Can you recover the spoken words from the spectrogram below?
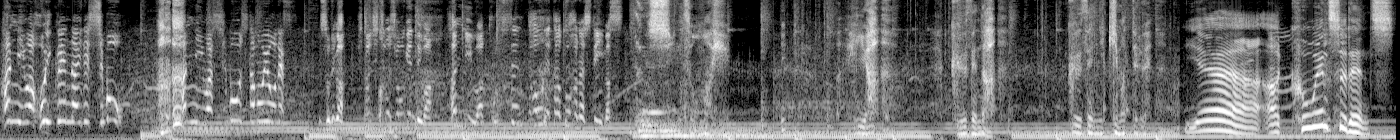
犯人は保育園内で死亡。犯人は死亡した模様です。それが人質の証言では犯人は突然倒れたと話しています。心臓麻痺。いいや偶然だ。偶然に決まってる。Yeah, a coincidence.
